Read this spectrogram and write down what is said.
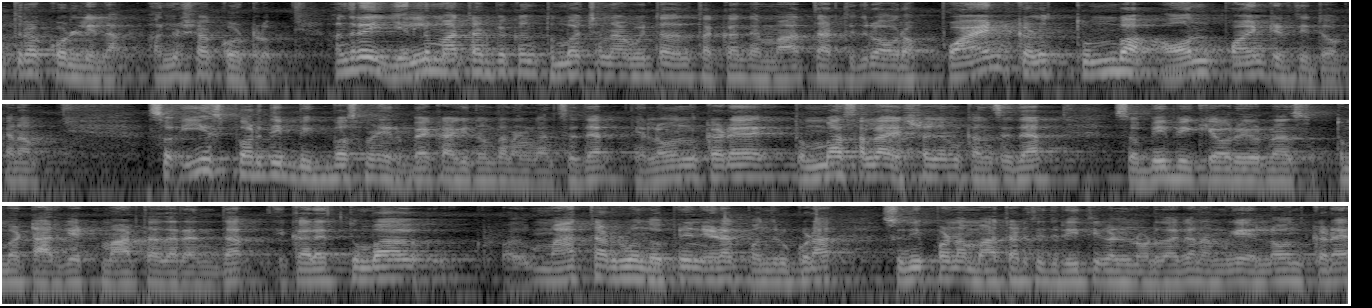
ಉತ್ತರ ಕೊಡಲಿಲ್ಲ, ಅನುಷಾ ಕೊಟ್ಟರು ಅಂದರೆ ಎಲ್ಲಿ ಮಾತಾಡಬೇಕಂತ ತುಂಬ ಚೆನ್ನಾಗೋಯ್ತು ಅದ್ರ ತಕ್ಕಂತೆ ಮಾತಾಡ್ತಿದ್ರು. ಅವರ ಪಾಯಿಂಟ್ಗಳು ತುಂಬ ಆನ್ ಪಾಯಿಂಟ್ ಇರ್ತಿತ್ತು ಓಕೆನಾ ಸೊ ಈ ಸ್ಪರ್ಧಿ ಬಿಗ್ ಬಾಸ್ ಮನೆ ಇರಬೇಕಾಗಿತ್ತು ಅಂತ ನಂಗೆ ಅನಿಸಿದೆ ಎಲ್ಲ ಒಂದು ಕಡೆ ತುಂಬ ಸಲ ಎಷ್ಟೋ ಜನಕ್ಕೆ ಅನಿಸಿದೆ. ಸೊ ಬಿ ಬಿ ಕೆ ಅವರು ಇವ್ರನ್ನ ತುಂಬ ಟಾರ್ಗೆಟ್ ಮಾಡ್ತಾ ಇದ್ದಾರೆ ಅಂತ. ಯಾಕಂದರೆ ತುಂಬ ಮಾತಾಡಿದ್ರು ಒಂದು ಒಪಿನಿಯನ್ ಹೇಳಕ್ಕೆ ಬಂದರೂ ಕೂಡ ಸುದೀಪಣ್ಣ ಮಾತಾಡ್ತಿದ್ದ ರೀತಿಗಳು ನೋಡಿದಾಗ ನಮಗೆ ಎಲ್ಲೋ ಒಂದು ಕಡೆ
